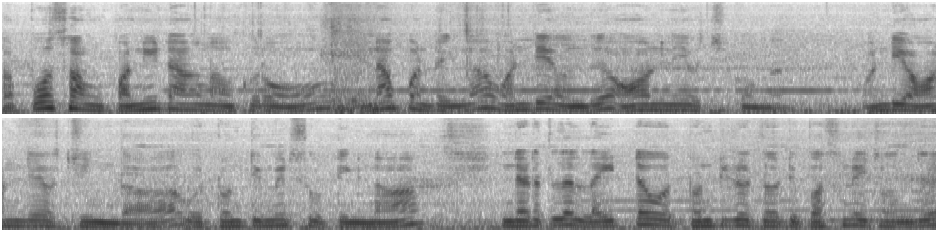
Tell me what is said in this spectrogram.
சப்போஸ் அவங்க பண்ணிட்டாங்கன்னா கூட என்ன பண்ணுறீங்கன்னா வண்டியை வந்து ஆன்லேயே வச்சுக்கோங்க. வண்டி ஆன்லேயே வச்சுருந்தா ஒரு டுவெண்ட்டி மினிட்ஸ் விட்டிங்கன்னா இந்த இடத்துல லைட்டாக ஒரு டுவெண்ட்டி டு தேர்ட்டி பர்சன்டேஜ் வந்து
